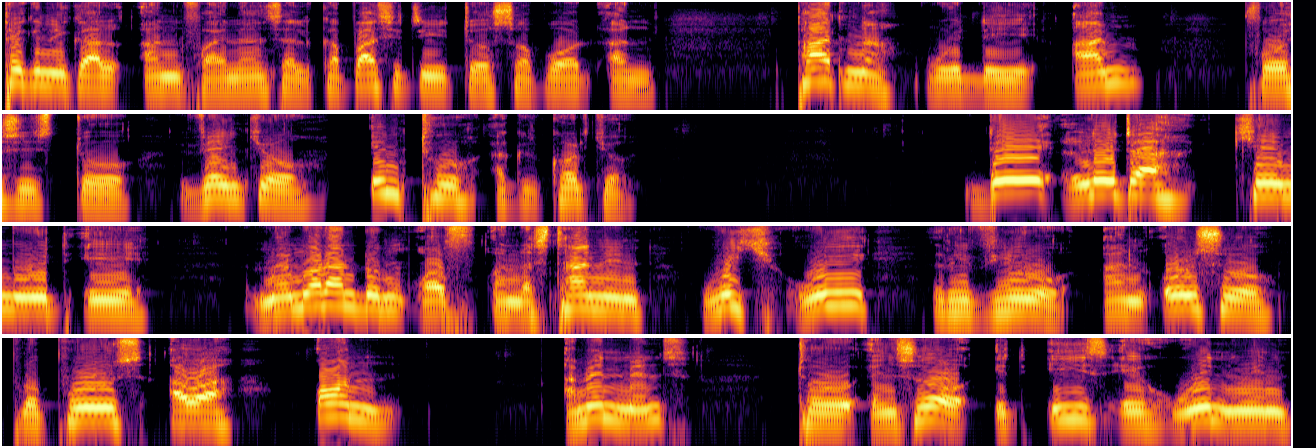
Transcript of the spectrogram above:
technical and financial capacity to support and partner with the armed forces to venture into agriculture. They later came with a memorandum of understanding which we review and also propose our own amendments to ensure it is a win-win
